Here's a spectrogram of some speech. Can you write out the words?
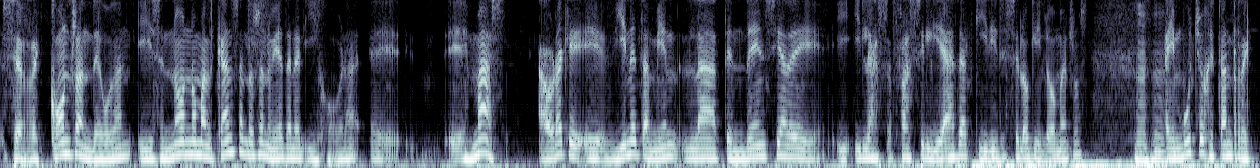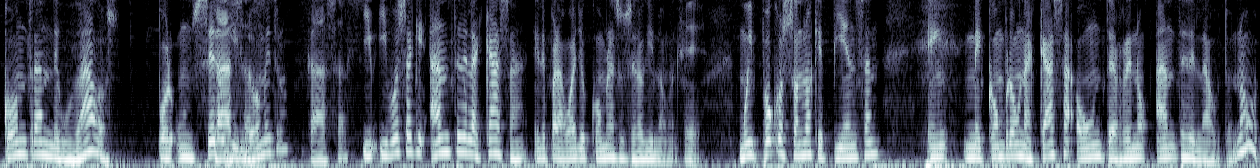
se recontran deudan y dicen, no, no me alcanza, entonces no voy a tener hijo, ¿verdad? Eh, es más, ahora que eh, viene también la tendencia de y, las facilidades de adquirir cero kilómetros, hay muchos que están recontra endeudados por un cero kilómetro. Casas. Y, vos sabés que antes de la casa, el paraguayo compra su cero kilómetro. Muy pocos son los que piensan en me compro una casa o un terreno antes del auto. No,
